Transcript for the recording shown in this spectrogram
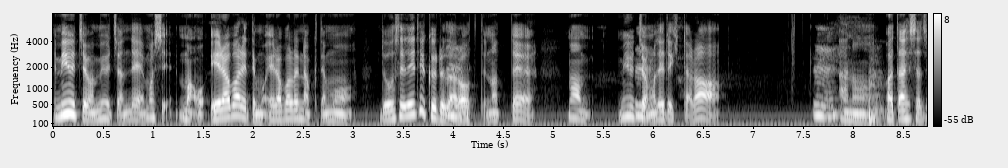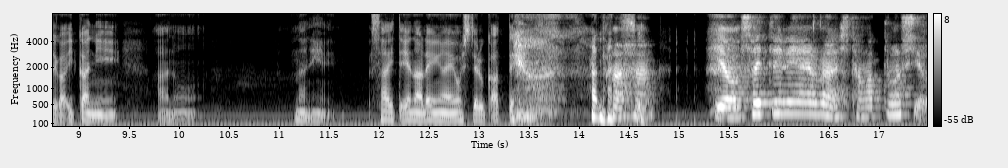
みゆちゃんはみゆちゃんでもし、まあ、選ばれても選ばれなくてもどうせ出てくるだろうってなって、まあみゆちゃんが出てきたら、うん。あの私たちがいかにあの何最低な恋愛をしてるかっていうは い話はい。いや、最低恋愛話溜まってますよ。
